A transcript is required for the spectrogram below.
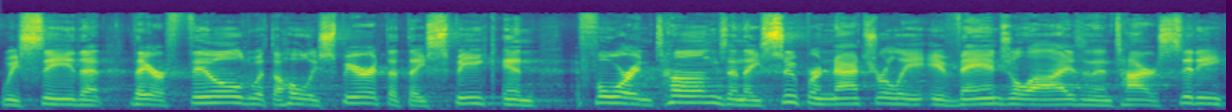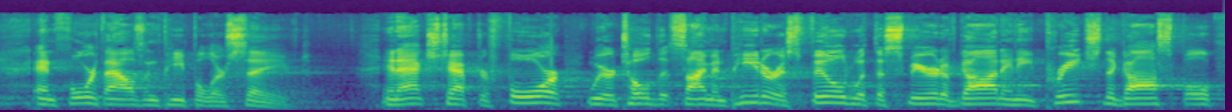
we see that they are filled with the Holy Spirit, that they speak in foreign tongues, and they supernaturally evangelize an entire city, and 4,000 people are saved. In Acts chapter 4, we are told that Simon Peter is filled with the Spirit of God and he preached the gospel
